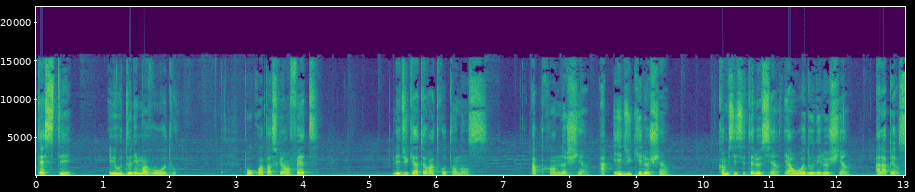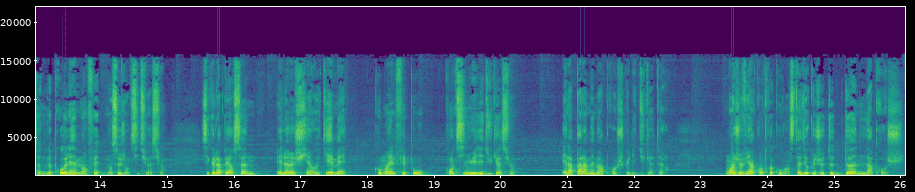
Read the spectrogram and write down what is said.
testez et donnez-moi vos retours. Pourquoi? Parce qu'en fait, l'éducateur a trop tendance à prendre le chien, à éduquer le chien comme si c'était le sien et à redonner le chien à la personne. Le problème, en fait, dans ce genre de situation, c'est que la personne, elle a un chien, ok, mais comment elle fait pour continuer l'éducation? Elle n'a pas la même approche que l'éducateur. Moi, je viens à contre-courant, c'est-à-dire que je te donne l'approche.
